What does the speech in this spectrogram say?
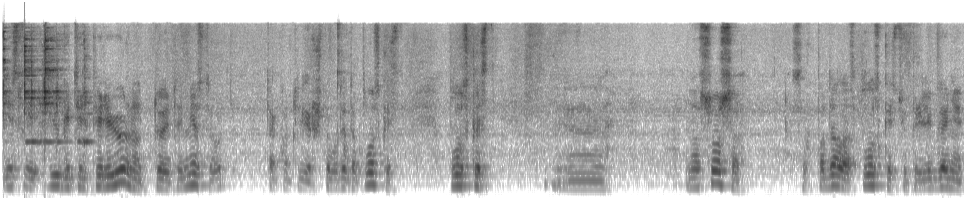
Если двигатель перевернут, то это место вот так вот вверх, чтобы вот эта плоскость, плоскость э, насоса совпадала с плоскостью прилегания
